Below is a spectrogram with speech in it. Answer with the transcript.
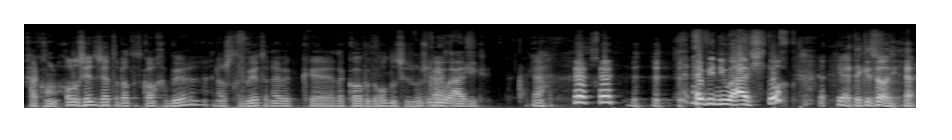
Ga ik gewoon alles inzetten dat het kan gebeuren. En als het gebeurt, dan, heb ik, eh, dan koop ik 100 seizoenskaarten. denk ik. Ja. Heb je een nieuw huis, toch? ja, ik denk het wel, ja.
